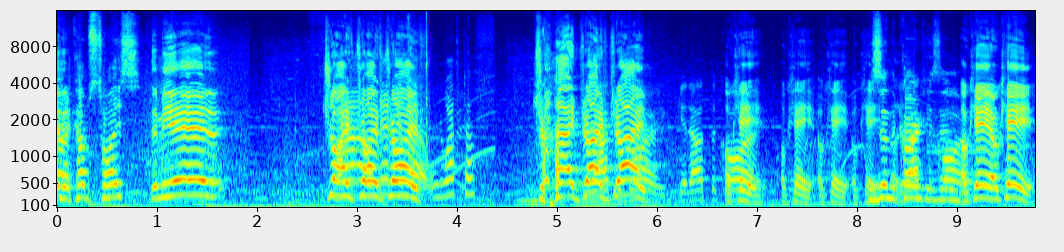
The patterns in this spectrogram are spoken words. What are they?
out of cuffs twice. Let me in. Drive, Oh, drive, no, no, drive, no. What the? F drive, drive, drive. Get out the car. Okay, okay, okay, okay. He's in the Get car. out the He's in. car. Okay, okay.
